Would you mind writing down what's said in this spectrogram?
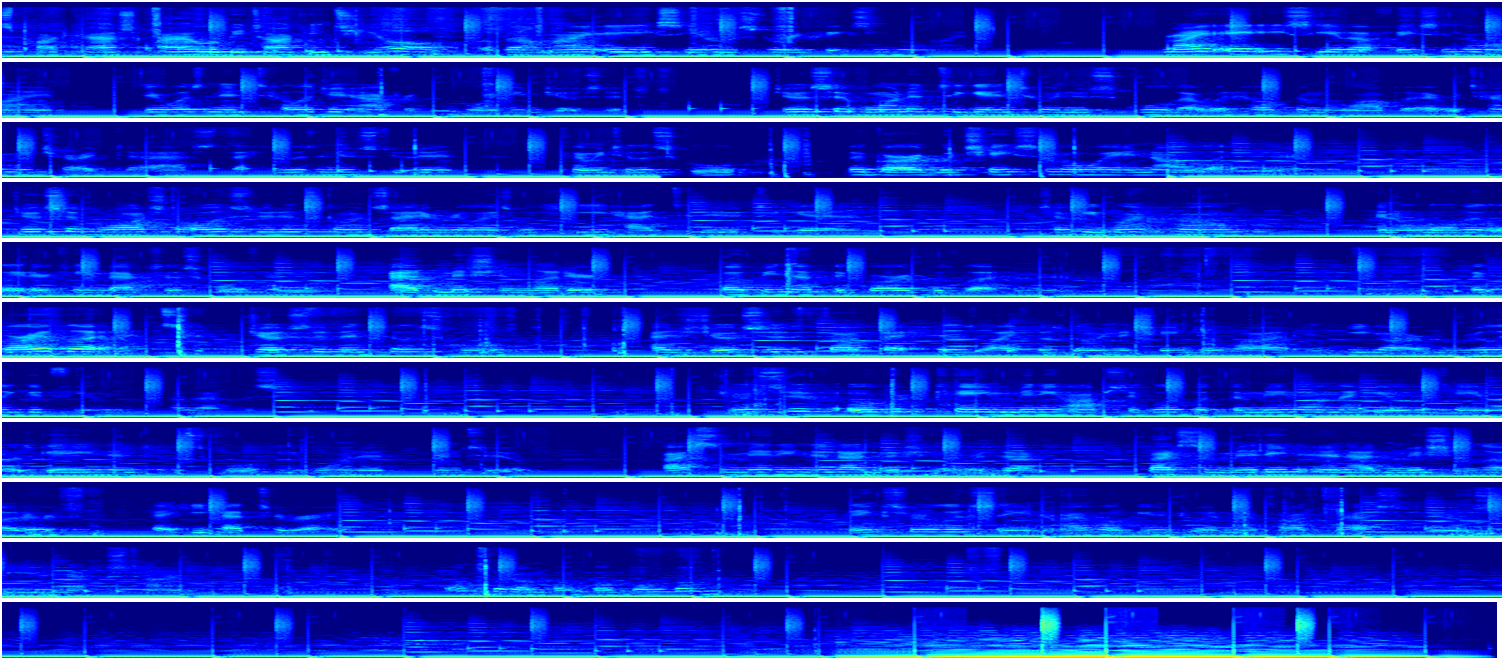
This podcast, I will be talking to y'all about my AEC on the story Facing the Line. For my AEC about Facing the Line, there was an intelligent African boy named Joseph. Joseph wanted to get into a new school that would help him a lot, but every time he tried to ask that he was a new student coming to the school, the guard would chase him away and not let him in. Joseph watched all the students go inside and realized what he had to do to get in. So he went home and a little bit later came back to the school with an admission letter, hoping that the guard would let him in. The guard let Joseph into the school as Joseph thought that his life was going to change a lot and he got a really good feeling about the school. Joseph overcame many obstacles, but the main one that he overcame was getting into the school he wanted into by submitting an admission letter by submitting an admission letter that he had to write. Thanks for listening. I hope you enjoyed my podcast, and I'll see you next time. Bum, bum, bum, bum.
